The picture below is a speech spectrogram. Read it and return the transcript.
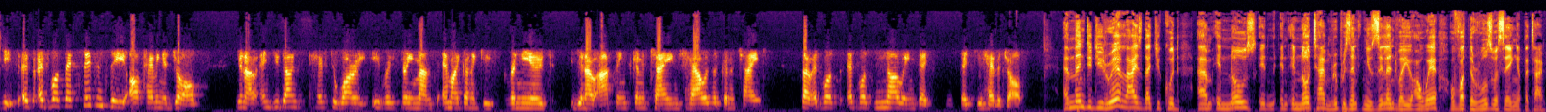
yes. It, it was that certainty of having a job, you know, and you don't have to worry every three months. Am I going to get renewed? You know, are things going to change? How is it going to change? So it was it was knowing that that you have a job. And then did you realize that you could, um, in, no, in, in, in no time, represent New Zealand? Were you aware of what the rules were saying at the time?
